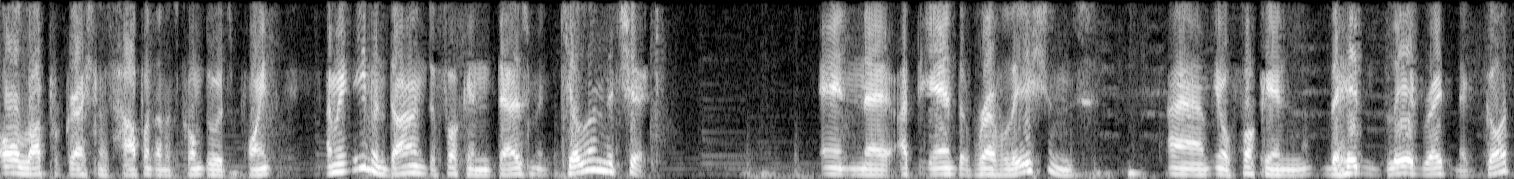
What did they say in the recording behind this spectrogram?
All that progression has happened and it's come to its point. I mean, even down to fucking Desmond killing the chick and uh, at the end of Revelations, um, you know, fucking the hidden blade right in the guts.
